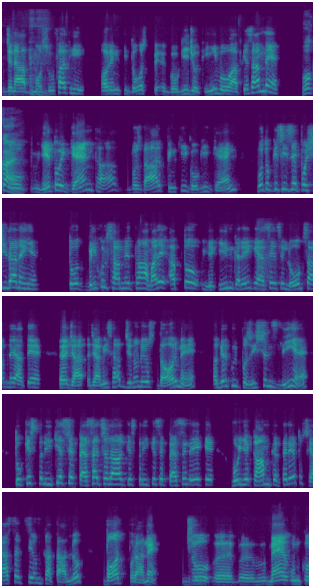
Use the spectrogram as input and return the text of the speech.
जनाब मौसूफा थी। और इनकी दोस्त गोगी जो थी वो आपके सामने है। वो कहा तो ये तो एक गैंग था बुजदार पिंकी गोगी गैंग। वो तो किसी से पोशीदा नहीं है। तो बिल्कुल सामने था। हमारे अब तो यकीन करें कि ऐसे ऐसे लोग सामने आते हैं जा, जामी साहब जिन्होंने उस दौर में अगर कोई पोजीशंस ली हैं तो किस तरीके से पैसा चला किस तरीके से पैसे लेके वो ये काम करते रहे तो सियासत से उनका ताल्लुक बहुत पुराना है। जो मैं उनको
